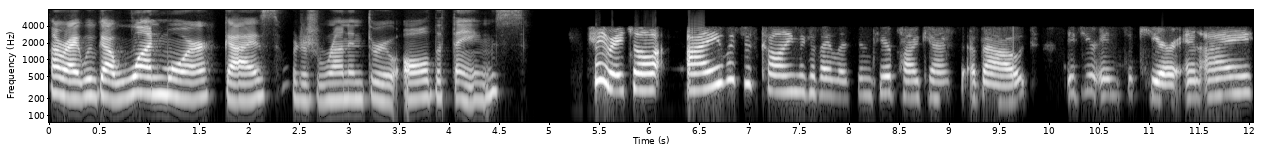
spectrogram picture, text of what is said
All right, we've got one more, guys. We're just running through all the things. Hey, Rachel. I was just calling because I listened to your podcast about if you're insecure, and I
